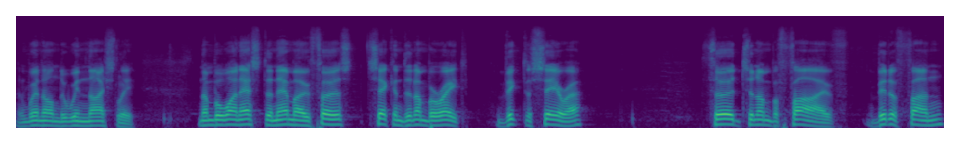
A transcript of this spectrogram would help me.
and went on to win nicely. Number one, Aston Ammo first. Second to number eight, Victor Sarah. Third to number five, Bit of Fun.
